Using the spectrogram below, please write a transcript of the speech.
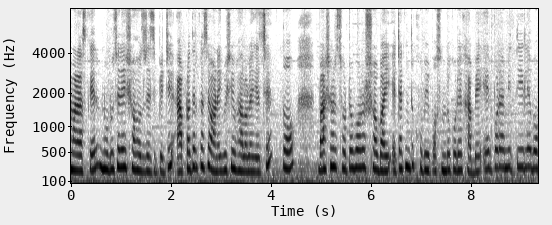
আমার আজকের নুডলসের এই সহজ রেসিপিটি আপনাদের কাছে অনেক বেশি ভালো লেগেছে। তো বাসার ছোট বড় সবাই এটা কিন্তু খুবই পছন্দ করে খাবে। এরপরে আমি তিল এবং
